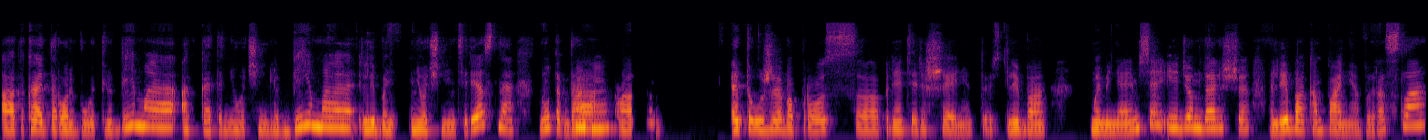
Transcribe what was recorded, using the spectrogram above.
а какая-то роль будет любимая, а какая-то не очень любимая, либо не очень интересная, ну, тогда mm-hmm. э, это уже вопрос э, принятия решений, то есть либо мы меняемся и идем дальше, либо компания выросла,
